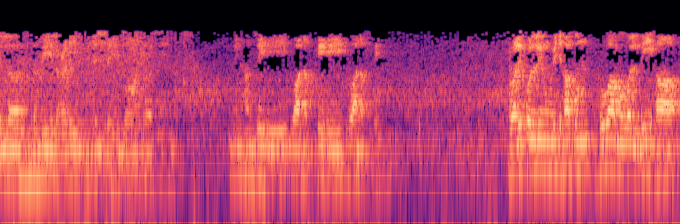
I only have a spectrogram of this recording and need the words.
الله السميع العليم من الشيطان الرجيم. من همزه ونفخه ونفخه. ولكل وجهة هو موليها.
